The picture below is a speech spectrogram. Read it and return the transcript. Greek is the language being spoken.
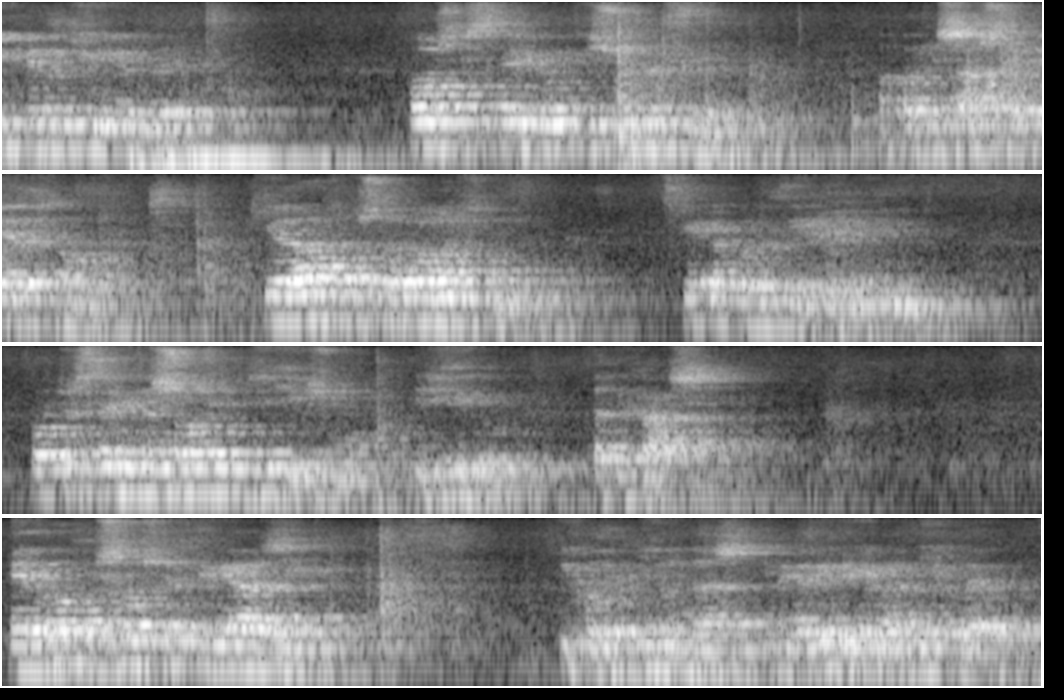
είπε το Κύριος του όσοι στερεοποιήσουν Θεού, απαγνησάστε αυτόν και ράτε το σταυρό αυτού και ακολουθεί τον Όποιος θέλει να σώσει την ψυχή σου, την ψυχή του, θα τη χάσει. Εδώ ο Χριστός ευθυριάζει υποδεικνύοντας τη μεγαλύτερη αμαρτία που έχουμε.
